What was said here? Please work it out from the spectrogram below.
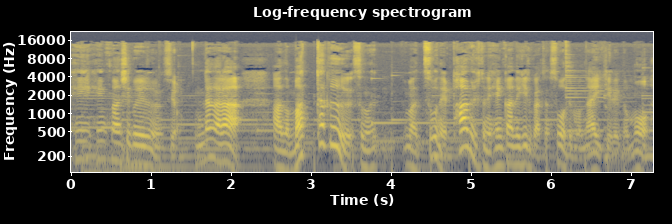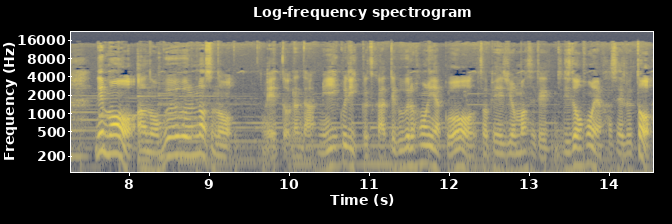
変換してくれるんですよ。だからあの全くそのまあ、すごいねパーフェクトに変換できるかってそうでもないけれどもでもあの Google のそのえっ、と、なんだ、右クリック使って Google 翻訳をそのページ読ませて自動翻訳させると、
